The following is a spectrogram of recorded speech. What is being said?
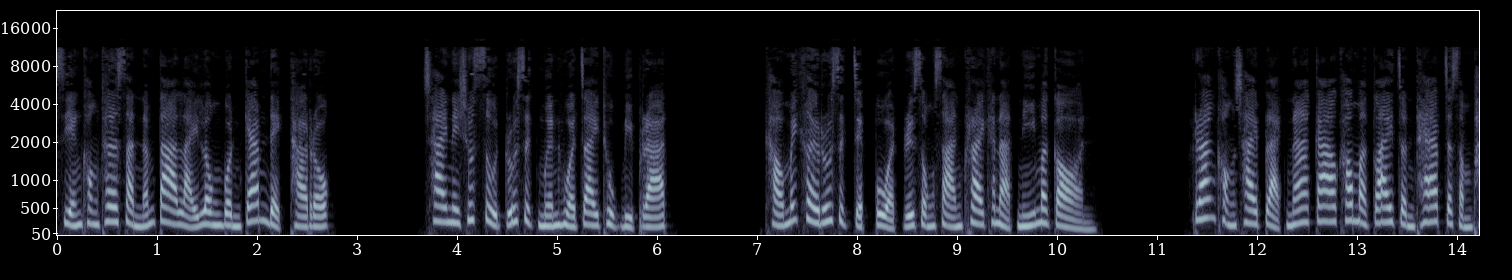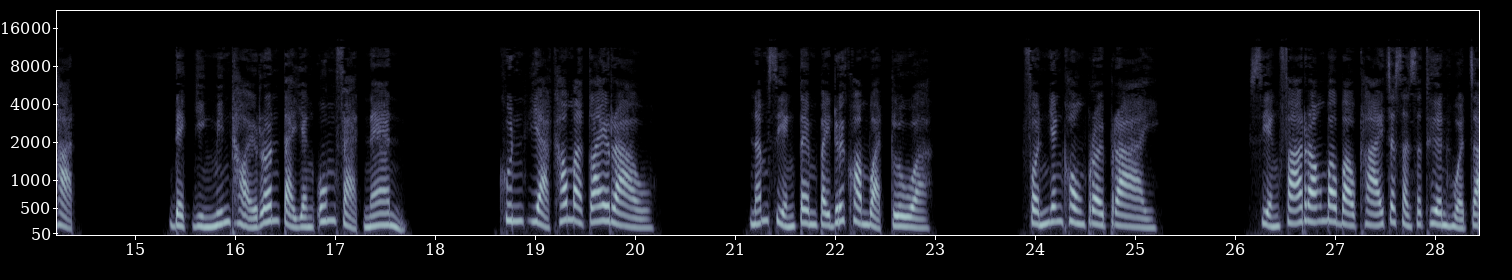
เสียงของเธอสั่นน้ำตาไหลลงบนแก้มเด็กทารก ชายในชุดสูทรู้สึกเหมือนหัวใจถูกบีบรัด เขาไม่เคยรู้สึกเจ็บปวดหรือสงสารใครขนาดนี้มาก่อน ร่างของชายแปลกหน้าก้าวเข้ามาใกล้จนแทบจะสัมผัส เด็กหญิงมิ้นถอยร่นแต่ยังอุ้มแฝดแน่น คุณอยากเข้ามาใกล้เรา น้ำเสียงเต็มไปด้วยความหวาดกลัว ฝนยังคงโปรยปลาย เสียงฟ้าร้องเบาๆ คล้ายจะสั่นสะเทือนหัวใจ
